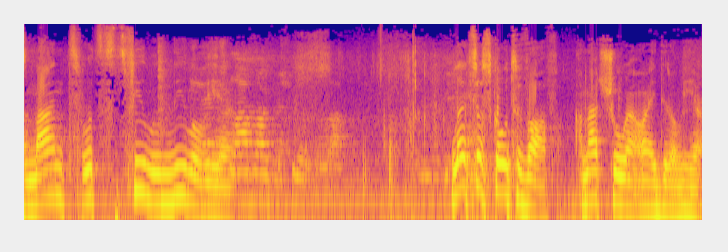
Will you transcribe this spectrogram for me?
Zman, what's tefillah Nil over here? Islam was Yeshua. Let's just go to Vav. I'm not sure what I did over here.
